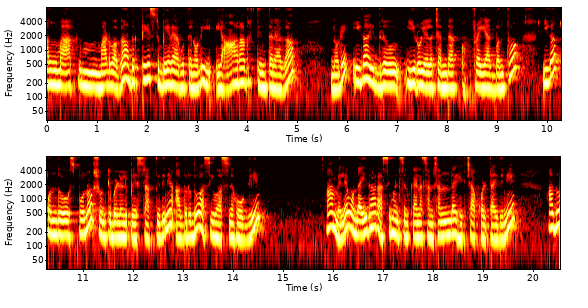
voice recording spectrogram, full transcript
ಹಂಗೆ ಹಾಕಿ ಮಾಡುವಾಗ ಅದ್ರ ಟೇಸ್ಟ್ ಬೇರೆ ಆಗುತ್ತೆ ನೋಡಿ. ಯಾರಾದರೂ ತಿಂತಾರೆ ಆಗ ನೋಡಿ. ಈಗ ಇದ್ರ ಈರುಳ್ಳಿ ಎಲ್ಲ ಚೆಂದ ಫ್ರೈ ಆಗಿ ಬಂತು. ಈಗ ಒಂದು ಸ್ಪೂನು ಶುಂಠಿ ಬೆಳ್ಳುಳ್ಳಿ ಪೇಸ್ಟ್ ಹಾಕ್ತಿದ್ದೀನಿ. ಅದರದ್ದು ಹಸಿ ವಾಸನೆ ಹೋಗಲಿ. ಆಮೇಲೆ ಒಂದು ಐದಾರು ಹಸಿಮೆಣಸಿನ್ಕಾಯಿನ ಸಣ್ಣ ಸಣ್ಣದಾಗಿ ಹೆಚ್ಚು ಹಾಕ್ಕೊಳ್ತಾ ಇದ್ದೀನಿ. ಅದು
